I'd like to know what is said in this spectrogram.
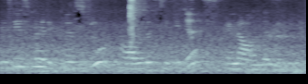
This is my request to all the citizens and all the media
